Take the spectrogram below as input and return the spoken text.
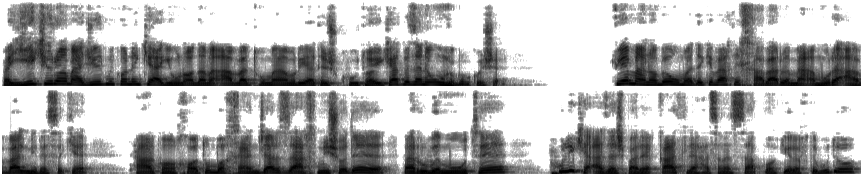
و یکی رو هم اجیر می‌کنه که اگه اون آدم اول تو مأموریتش کوتاهی کرد بزنه اونو بکشه. توی منابع اومده که وقتی خبر به مأمور اول می‌رسه که ترکان خاتون با خنجر زخمی شده و رو به موته پولی که ازش برای قتل حسن صباه گرفته بود و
